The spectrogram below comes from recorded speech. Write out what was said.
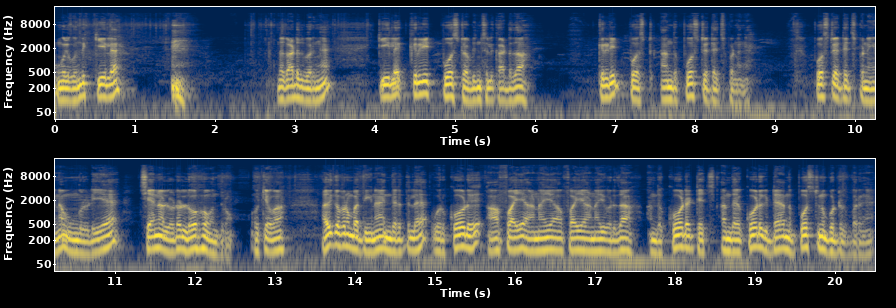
உங்களுக்கு வந்து கீழே இந்த காட்டுது பாருங்கள் கீழே கிரெடிட் போஸ்ட் அப்படின்னு சொல்லி காட்டுதா? கிரெடிட் போஸ்ட் அந்த போஸ்ட்டை டச் பண்ணுங்கள் போஸ்ட்டை டச் பண்ணிங்கன்னா உங்களுடைய சேனலோட லோகோ வந்துடும் ஓகேவா? அதுக்கப்புறம் பார்த்தீங்கன்னா இந்த இடத்துல ஒரு கோடு ஆஃப் ஆகி ஆனாயி ஆஃப் ஆகி ஆனாயி வருதா? அந்த கோடை டச் அந்த கோடுக்கிட்ட அந்த போஸ்ட்னு போட்டிருக்கு பாருங்கள்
